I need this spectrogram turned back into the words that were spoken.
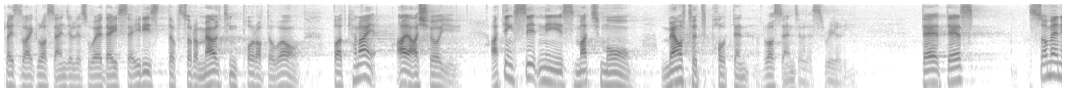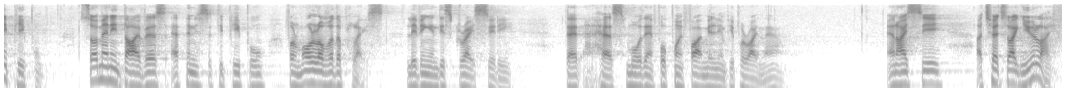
places like Los Angeles, where they say it is the sort of melting pot of the world. But can I, I assure you, I think Sydney is much more melted pot than Los Angeles, really. There, there's so many people, so many diverse ethnicity people from all over the place living in this great city that has more than 4.5 million people right now. And I see a church like New Life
